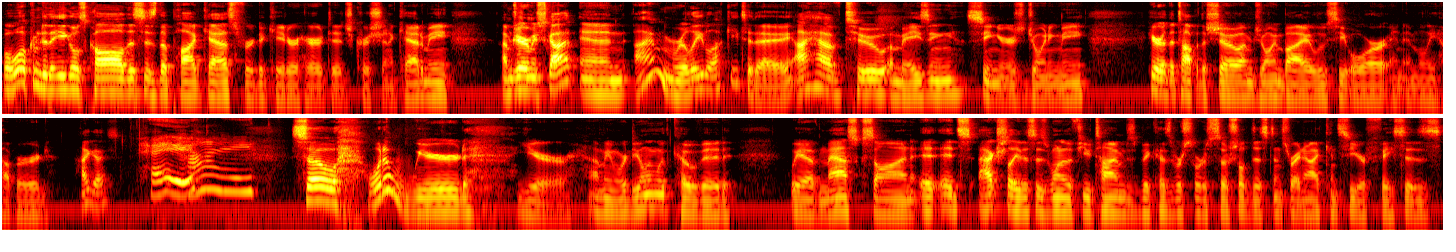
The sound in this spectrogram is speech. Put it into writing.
Well, welcome to the Eagles Call. This is the podcast for Decatur Heritage Christian Academy. I'm Jeremy Scott, and I'm really lucky today. I have two amazing seniors joining me here at the top of the show. I'm joined by Lucy Orr and Emily Hubbard. Hi, guys. Hey. Hi. So, what a weird year. I mean, we're dealing with COVID. We have masks on. It, it's actually, this is one of the few times because we're sort of social distance right now, I can see your faces.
